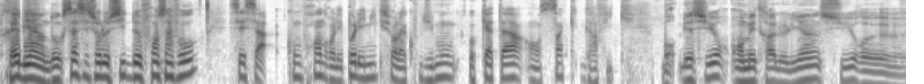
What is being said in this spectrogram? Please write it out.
Très bien, donc ça c'est sur le site de France Info C'est ça, comprendre les polémiques sur la Coupe du Monde au Qatar en 5 graphiques. Bon, bien sûr, on mettra le lien sur euh,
